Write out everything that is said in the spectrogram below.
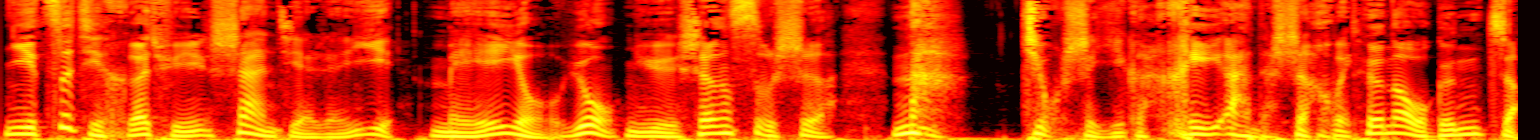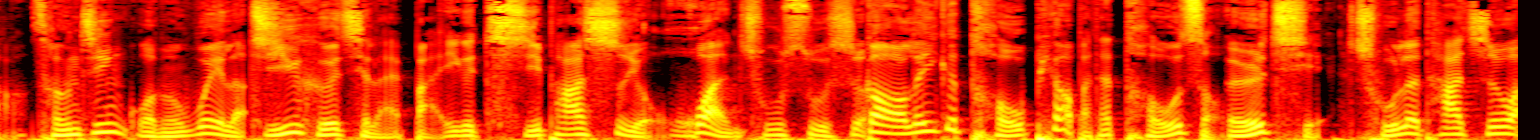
你自己合群，善解人意，没有用。女生宿舍那。就是一个黑暗的社会。天哪！我跟你讲，曾经我们为了集合起来把一个奇葩室友换出宿舍，搞了一个投票把他投走。而且除了他之外，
